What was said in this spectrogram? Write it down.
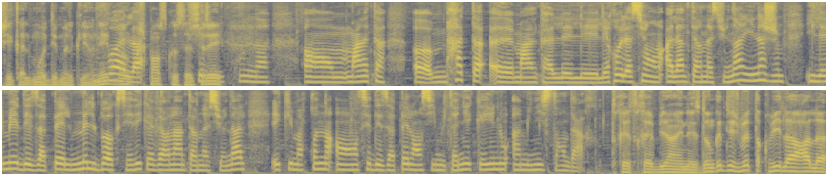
واللي يكلموا ديما الكليونيت دونك جو بونس كو سي باش تري يكون آه، معناتها آه، حتى آه، معناتها لي ريلاسيون على الانترناسيونال ينجم il émet des appels من البوكس هذيك vers l'international et كيما قلنا en- c'est des appels en simultané كاينو un mini standard تري تري بيان ايناس دونك انت جبت قبيله على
